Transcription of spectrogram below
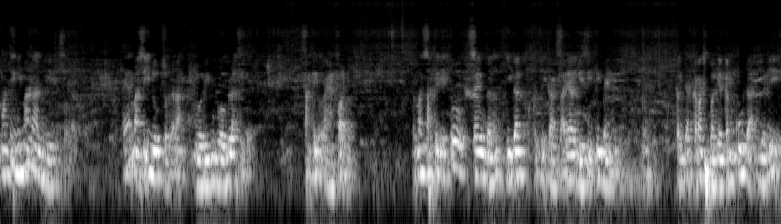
mati gimana begitu saudara? Saya masih hidup saudara, 2012 itu. Sakit level. Karena sakit itu saya udah tidak ketika saya di Citibank. Kerja keras bagaikan kuda, jadi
